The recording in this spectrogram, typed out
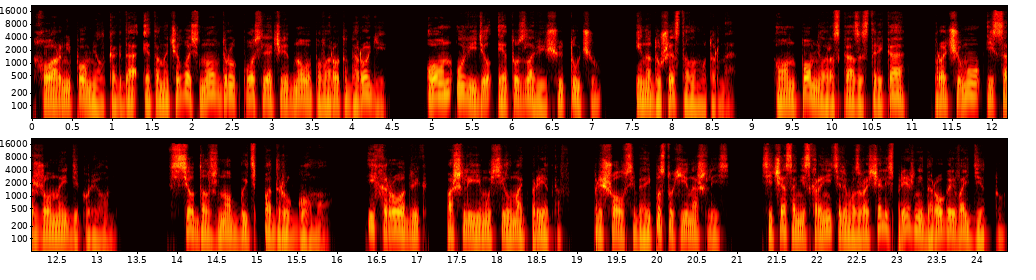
Хор не помнил, когда это началось, но вдруг после очередного поворота дороги он увидел эту зловещую тучу, и на душе стало муторно. Он помнил рассказы старика про чуму и сожженный декурион. Все должно быть по-другому. Их Родвиг, пошли ему сил мать предков, пришел в себя, и пастухи нашлись. Сейчас они с хранителем возвращались прежней дорогой в Айдетту,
